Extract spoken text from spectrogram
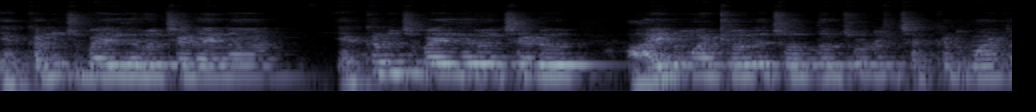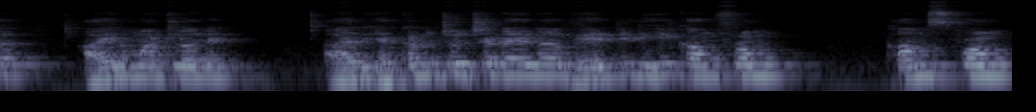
ఎక్కడి నుంచి బయలుదేరి వచ్చాడు ఆయన? ఎక్కడి నుంచి బయలుదేరి వచ్చాడు? ఆయన మాటలోనే చూద్దాం చూడండి చక్కటి మాట. ఆయన మాటలోనే. ఆయన ఎక్కడి నుంచి వచ్చాడు ఆయన? Where did he come from comes from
